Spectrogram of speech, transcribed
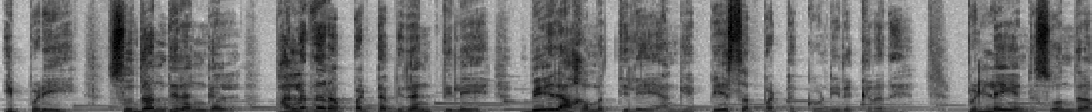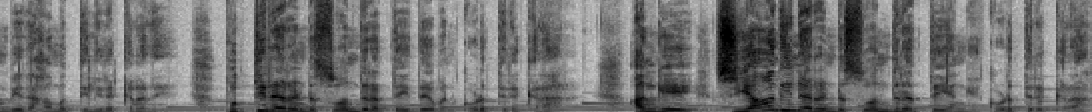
இப்படி சுதந்திரங்கள் பலதரப்பட்ட விதத்திலே வேதாகமத்திலே அங்கே பேசப்பட்டு கொண்டிருக்கிறது. பிள்ளை என்று சுதந்திரம் வேதாகமத்தில் இருக்கிறது. புத்திரர் என்ற சுதந்திரத்தை தேவன் கொடுத்திருக்கிறார். அங்கே சுயாதீனர் என்ற சுதந்திரத்தை அங்கே கொடுத்திருக்கிறார்.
